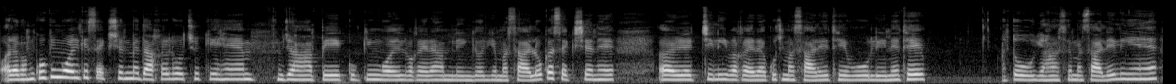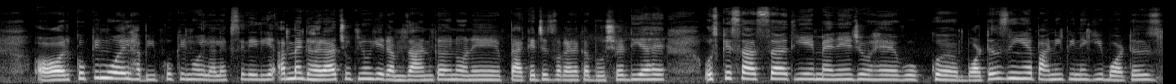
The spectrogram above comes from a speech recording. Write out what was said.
और अब हम कुकिंग ऑयल के सेक्शन में दाखिल हो चुके हैं, जहाँ पे कुकिंग ऑयल वगैरह हम लेंगे और ये मसालों का सेक्शन है रेड चिली वगैरह कुछ मसाले थे, वो लेने थे। तो यहाँ से मसाले लिए हैं और cooking oil Habib cooking oil अलग से ले लिया अब मैं घर आ चुकी हूँ, ये रमज़ान का इन्होंने पैकेजेस वगैरह का ब्रोशर दिया है। उसके साथ साथ ये मैंने जो है वो बॉटल्स ली हैं, पानी पीने की बॉटल्स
